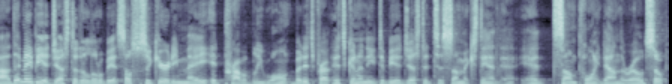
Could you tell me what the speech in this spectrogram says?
Uh, they may be adjusted a little bit. Social security may, it probably won't, but it's, pro- it's going to need to be adjusted to some extent at, some point down the road. So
